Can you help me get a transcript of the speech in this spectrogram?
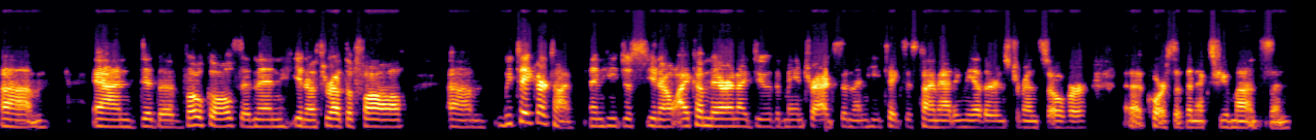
um, and did the vocals, and then you know throughout the fall um, we take our time. And he just you know i come there and i do the main tracks and then he takes his time adding the other instruments over a course of the next few months. And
